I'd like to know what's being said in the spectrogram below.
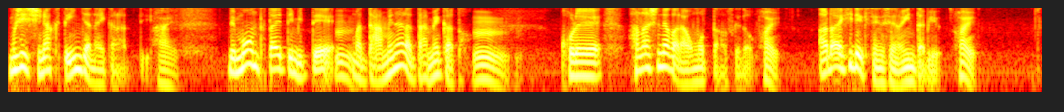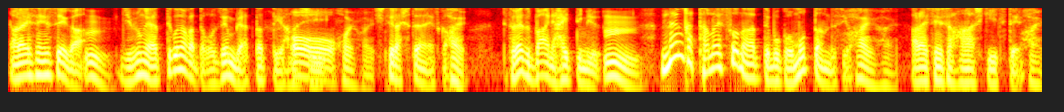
無視しなくていいんじゃないかなっていう。はい。で門叩いてみて、うん。まあダメならダメかと。うん。これ話しながら思ったんですけどはい。新井秀樹先生のインタビュー。はい。新井先生がうん。自分がやってこなかったことを全部やったっていうあ話してらっしゃったじゃないですか、はい。でとりあえずバーに入ってみる、うん。なんか楽しそうだなって僕思ったんですよ、はいはい。新井先生の話聞いてて、はい。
